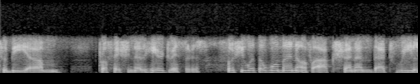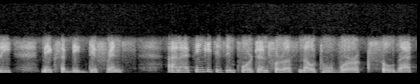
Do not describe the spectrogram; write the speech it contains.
to be um, professional hairdressers. So she was a woman of action, and that really makes a big difference. And I think it is important for us now to work so that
